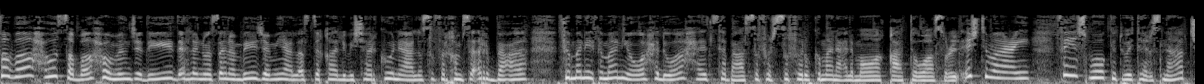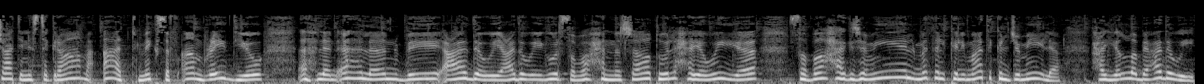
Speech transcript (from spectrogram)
صباح صباح من جديد. أهلا وسهلا بجميع الأصدقاء اللي بيشاركونا على صفر خمسة أربعة ثمانية, ثمانية واحد, واحد سبعة صفر صفر. وكمان على مواقع التواصل الاجتماعي فيسبوك تويتر سناب شات انستغرام at Mix FM Radio أهلا أهلا بعدوي. عدوي يقول صباح النشاط والحيوية. صباحك جميل مثل كلماتك الجميلة. حي الله بعدوي.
